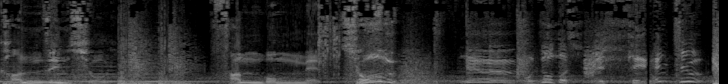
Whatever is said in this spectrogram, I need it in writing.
完全勝利。三本目。勝負。小僧とし熱戦中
